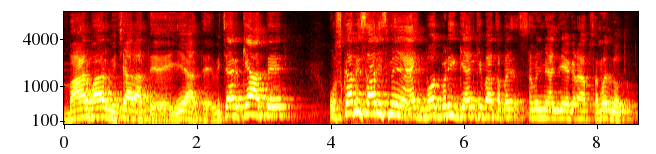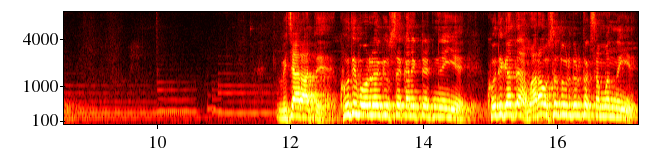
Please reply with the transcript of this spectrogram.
बार बार विचार आते हैं, ये आते हैं, विचार क्या आते हैं, उसका भी सार इसमें है। आज बहुत बड़ी ज्ञान की बात अपन समझ में आ है, अगर आप समझ लो तो। विचार आते हैं। खुद ही बोल रहे हो कि उससे कनेक्टेड नहीं है। खुद ही कहते हैं, हमारा उससे दूर दूर तक संबंध नहीं है।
